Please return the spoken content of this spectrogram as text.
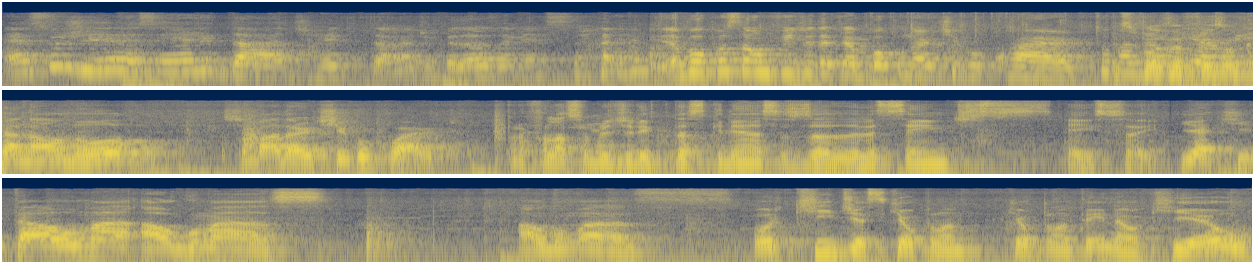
É sujeira, essa é realidade. Realidade, um pedaço da minha saia. Eu vou postar um vídeo daqui a pouco no artigo 4 Minha esposa fez um canal novo chamado Artigo 4 para falar sobre o direito das crianças, dos adolescentes. É isso aí. E aqui tá uma, algumas algumas orquídeas que eu, plan, que eu plantei não, que eu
